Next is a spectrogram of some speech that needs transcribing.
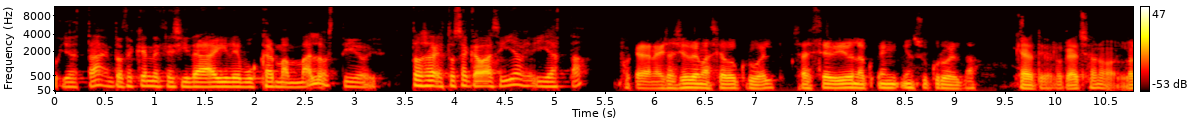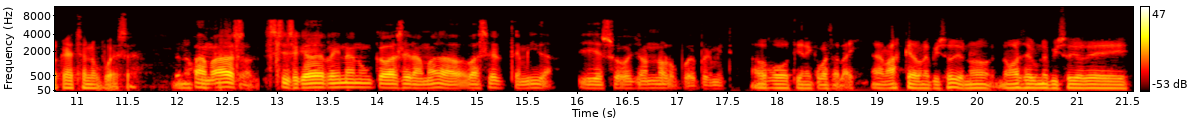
Pues ya está. Entonces, ¿qué necesidad hay de buscar más malos, tío? Esto, se- esto se acaba así ya- y ya está. Porque Daenerys ha sido demasiado cruel. Se ha excedido en, la- en- en su crueldad. Claro, tío, lo que ha hecho no, lo que ha hecho no puede ser. No. Además, si se queda de reina nunca va a ser amada, va a ser temida. Y eso John no lo puede permitir. Algo tiene que pasar ahí. Además queda un episodio, no, no va a ser un episodio de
